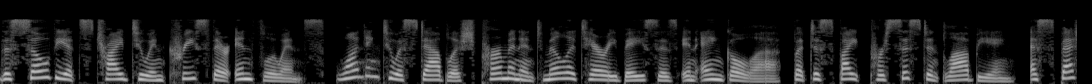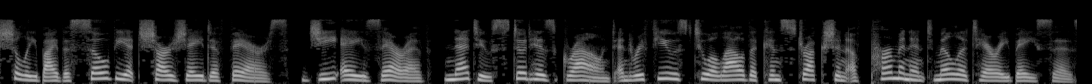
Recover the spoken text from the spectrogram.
The Soviets tried to increase their influence, wanting to establish permanent military bases in Angola, but despite persistent lobbying, especially by the Soviet chargé d'affaires, G. A. Zarev, Neto stood his ground and refused to allow the construction of permanent military bases.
